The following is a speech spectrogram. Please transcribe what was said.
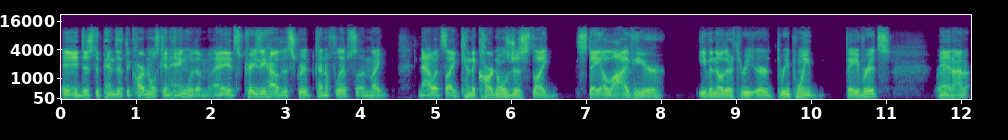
It, it just depends if the Cardinals can hang with them. It's crazy how the script kind of flips and like now it's like can the Cardinals just like stay alive here even though they're three or three point favorites? Man, I don't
